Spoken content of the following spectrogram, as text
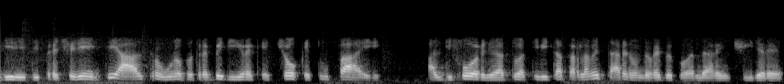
dire, di precedenti e altro, uno potrebbe dire che ciò che tu fai al di fuori della tua attività parlamentare non dovrebbe poi andare a incidere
